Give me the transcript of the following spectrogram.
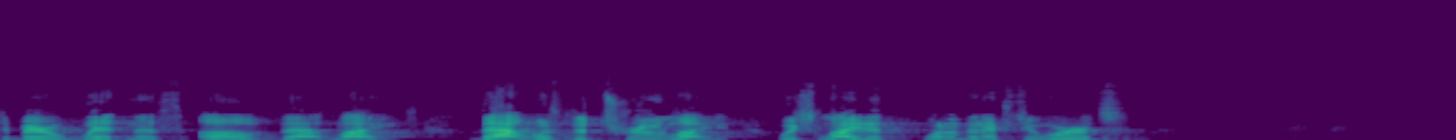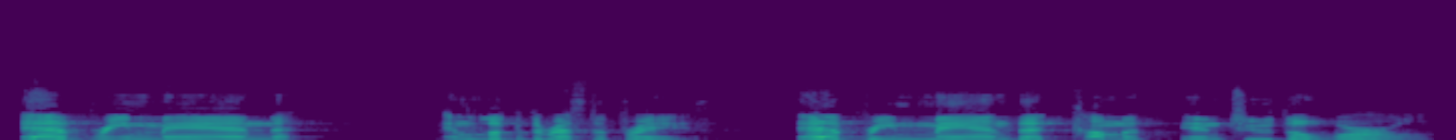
to bear witness of that light. That was the true light, which lighteth, what are the next two words? Every man, and look at the rest of the phrase every man that cometh into the world.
